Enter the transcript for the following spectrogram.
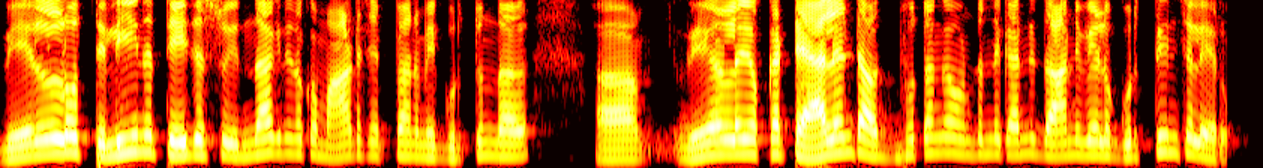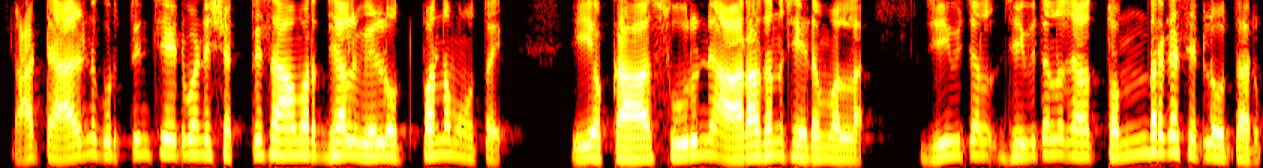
వీళ్ళలో తెలియని తేజస్సు. ఇందాక నేను ఒక మాట చెప్పాను మీకు గుర్తుందా? వీళ్ళ యొక్క టాలెంట్ అద్భుతంగా ఉంటుంది కానీ దాన్ని వీళ్ళు గుర్తించలేరు. ఆ టాలెంట్ గుర్తించేటువంటి శక్తి సామర్థ్యాలు వీళ్ళు ఉత్పన్నమవుతాయి ఈ యొక్క సూర్యుని ఆరాధన చేయడం వల్ల. జీవితం జీవితంలో చాలా తొందరగా సెటిల్ అవుతారు.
